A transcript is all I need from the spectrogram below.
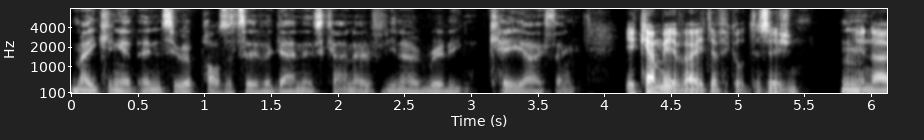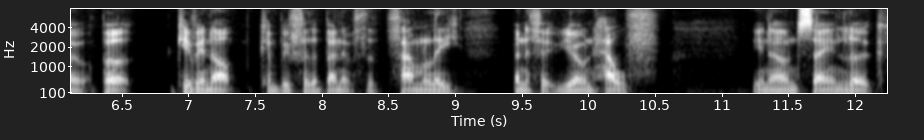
making it into a positive again is kind of you know really key i think it can be a very difficult decision mm. you know but giving up can be for the benefit of the family benefit of your own health you know and saying look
